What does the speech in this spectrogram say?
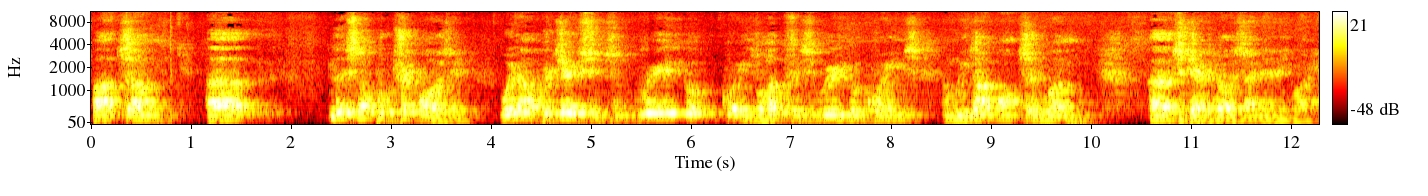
but um, uh, let's not put tripwires in we are producing some really good queens, well hopefully some really good queens, and we don't want to, um, uh, to jeopardise that in any way.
